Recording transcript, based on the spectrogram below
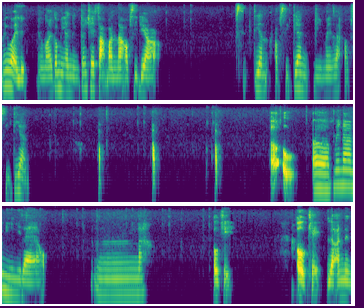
ไม่ไหวเลย อย่างน้อยก็มีอันหนึ่งต้องใช้สามอันนะออ s ซิเดียออ s ซิเดียนออ s ซิเดียนมีไหมล่ะออ s ซิเดียนออฟออฟออฟโอ้เออไม่น่ามีแล้วนะ โอเค โอเค เหลืออันหนึ่ง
